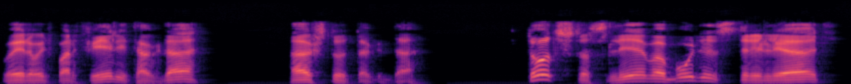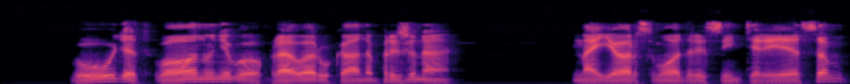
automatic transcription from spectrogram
вырвать портфель, и тогда... А что тогда? Тот, что слева, будет стрелять, Будет, вон у него правая рука напряжена. Майор смотрит с интересом,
